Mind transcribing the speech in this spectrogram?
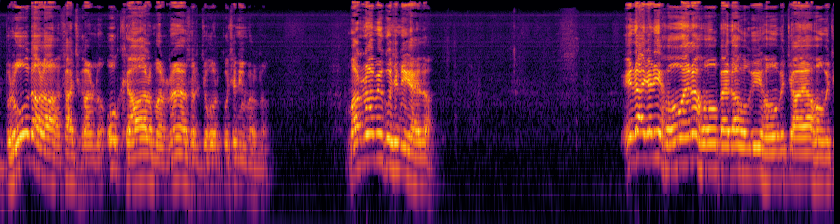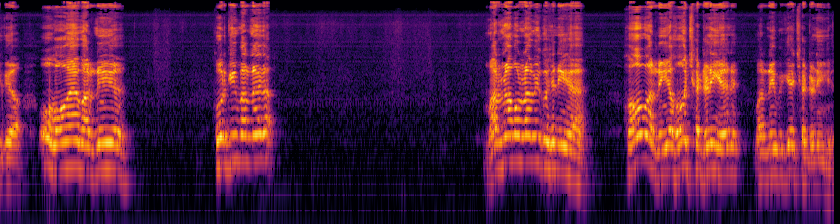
ਵਿਰੋਧ ਵਾਲਾ ਸੱਚਖੰਡ, ਉਹ ਖਿਆਲ ਮਰਨਾ ਅਸਲ ਚ ਹੋਰ ਕੁਝ ਨਹੀਂ ਮਰਨਾ। ਮਰਨਾ ਵੀ ਕੁਝ ਨਹੀਂ ਹੈ ਇਹਦਾ। ਇਹਦਾ ਜਿਹੜੀ ਹੋ ਹੈ ਨਾ, ਹੋ ਪੈਦਾ ਹੋ ਗਈ, ਹੋ ਵਿੱਚ ਆਇਆ, ਹੋ ਵਿੱਚ ਗਿਆ, ਉਹ ਹੋ ਹੈ ਮਰਨੀ ਹੈ। ਹੋਰ ਕੀ ਮਰਨਾ ਇਹਦਾ? ਮਰਨਾ ਮਰਨਾ ਵੀ ਕੁਝ ਨਹੀਂ ਹੈ। ਹੋ ਮਰਨੀ ਹੈ, ਹੋ ਛੱਡਣੀ ਹੈ ਨੇ ਮਰਨੀ ਵੀ ਕੀ ਛੱਡਣੀ ਹੈ।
